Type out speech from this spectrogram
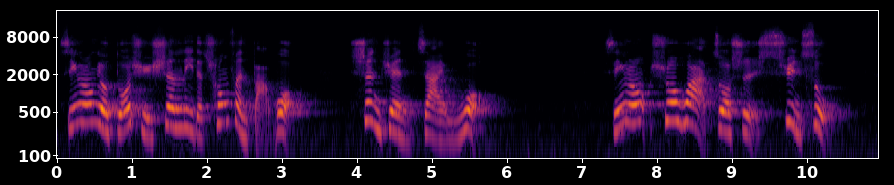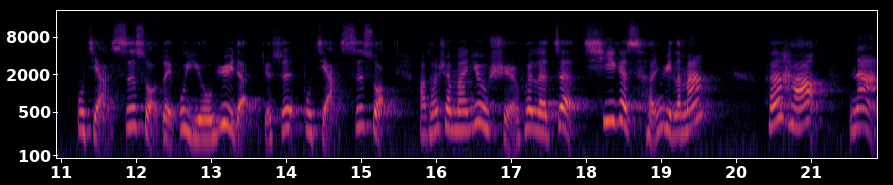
形容有夺取胜利的充分把握，胜券在握。形容说话做事迅速，不假思索，对，不犹豫的，就是不假思索。好，同学们又学会了这七个成语了吗？很好，那。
